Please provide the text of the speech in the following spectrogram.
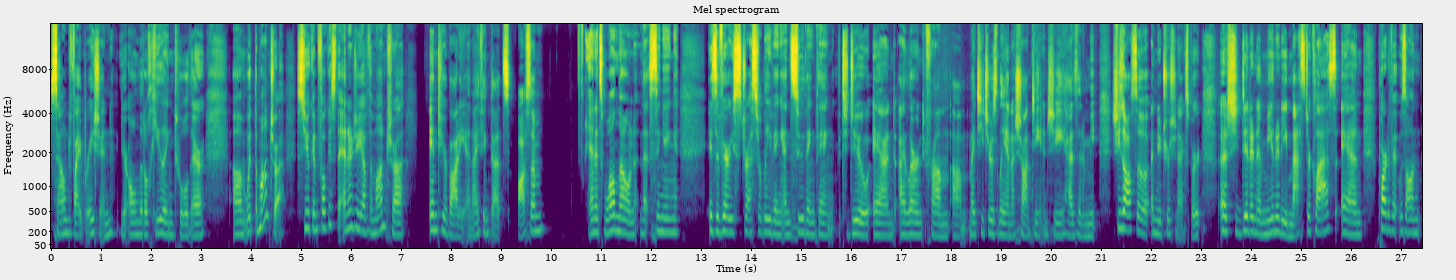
sound vibration, your own little healing tool there, um, with the mantra. So you can focus the energy of the mantra into your body. And I think that's awesome. And it's well known that singing is a very stress relieving and soothing thing to do. And I learned from um, my teacher's Leanna Shanti, and she has an immu- she's also a nutrition expert. Uh, she did an immunity masterclass, and part of it was on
